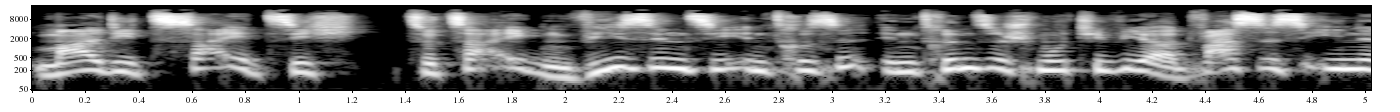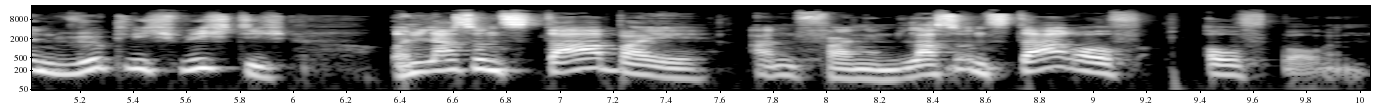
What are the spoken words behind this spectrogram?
mal die Zeit, sich zu zeigen, wie sind sie intrinsisch motiviert, was ist ihnen wirklich wichtig? Und lass uns dabei anfangen, lass uns darauf aufbauen.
